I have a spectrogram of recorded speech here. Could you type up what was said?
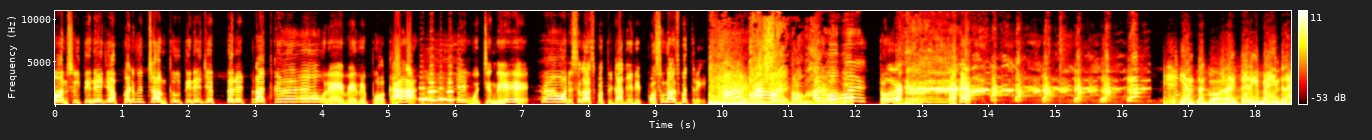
మనుషులు తినే చెప్పని మీరు జంతువులు తినే చెప్తారేంటి నాకు. ఒరే వేరే పులక. వచ్చింది. మనుషుల ఆసుపత్రి కాదు ఇది పశువుల ఆసుపత్రి. బాబోయ్. ఎంత ఘోరం జరిగిపోయిందిరా.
